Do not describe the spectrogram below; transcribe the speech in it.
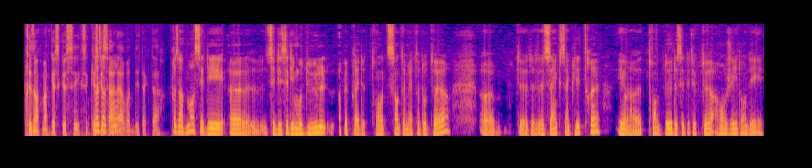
Présentement, qu'est-ce que c'est? Qu'est-ce que ça a l'air votre détecteur? Présentement, c'est des, euh, c'est des, des modules à peu près de 30 cm d'auteur, euh, de, de, de 5, 5 litres, et on a 32 de ces détecteurs arrangés dans des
